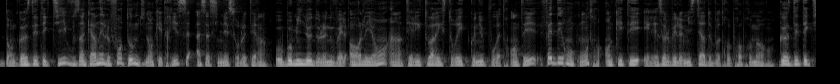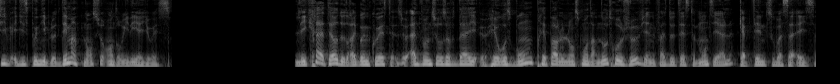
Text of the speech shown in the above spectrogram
Dans Ghost Detective, vous incarnez le fantôme d'une enquêtrice assassinée sur le terrain. Au beau milieu de la Nouvelle-Orléans, un territoire historique connu pour être hanté, faites des rencontres, enquêtez et résolvez le mystère de votre propre mort. Ghost Detective est disponible dès maintenant sur Android et iOS. Les créateurs de Dragon Quest The Adventures of Die A Hero's Bond préparent le lancement d'un autre jeu via une phase de test mondiale, Captain Tsubasa Ace.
